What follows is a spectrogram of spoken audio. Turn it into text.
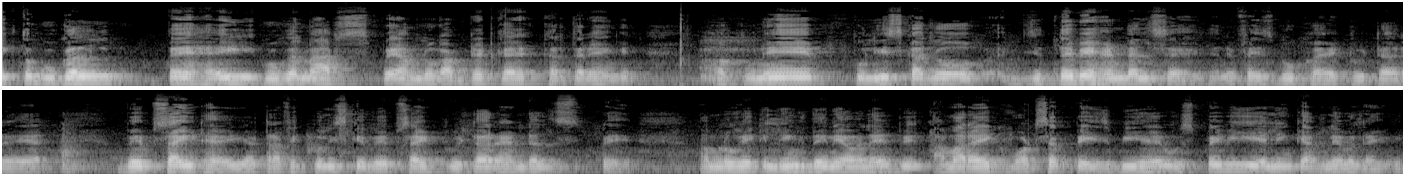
एक तो गूगल पे है ही गूगल मैप्स पे हम लोग अपडेट कर, करते रहेंगे। और पुणे पुलिस का जो जितने भी हैंडल्स है, यानी फेसबुक है ट्विटर है वेबसाइट है, या ट्रैफ़िक पुलिस के वेबसाइट ट्विटर हैंडल्स पे हम लोग एक लिंक देने वाले हमारा एक व्हाट्सएप पेज भी है, उस पर भी ये लिंक अवेलेबल रहेगी।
